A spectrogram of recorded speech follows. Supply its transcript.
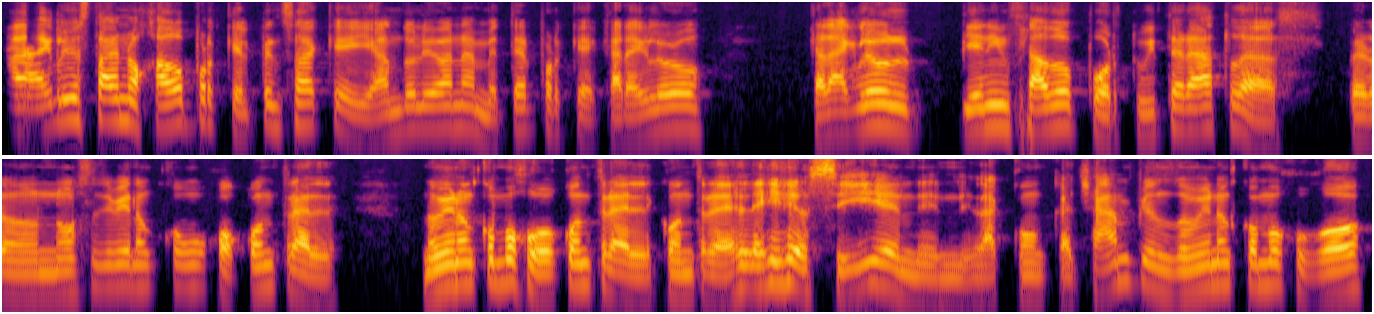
Caraglio, estaba enojado porque él pensaba que ya no le iban a meter porque Caraglio, Caraglio bien inflado por Twitter Atlas, pero no sé si vieron cómo jugó contra él. No vieron cómo jugó contra el, contra el AFC en, en, la Conca Champions. No vieron cómo jugó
